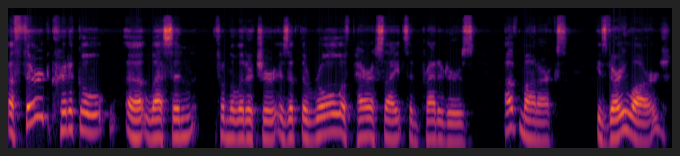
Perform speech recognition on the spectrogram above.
a third critical uh, lesson from the literature is that the role of parasites and predators of monarchs is very large,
